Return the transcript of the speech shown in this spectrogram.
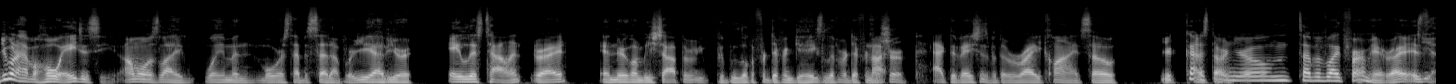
you're gonna have a whole agency, almost like William and Morris type of setup where you have your A-list talent, right? And they're gonna be shopping, people looking for different gigs, looking for different For sure. activations with the right clients. So you're kind of starting your own type of like firm here, right? Is, Yeah.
